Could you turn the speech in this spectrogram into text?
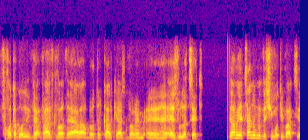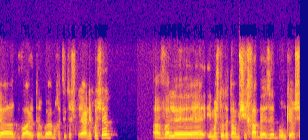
לפחות הגול, ואז כבר זה היה הרבה יותר קל, כי אז כבר הם העזו לצאת. גם יצאנו מאיזושהי מוטיבציה גבוהה יותר במחצית השנייה, אני חושב. אבל אה, אם אשדוד הייתה ממשיכה באיזה בונקר ש...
